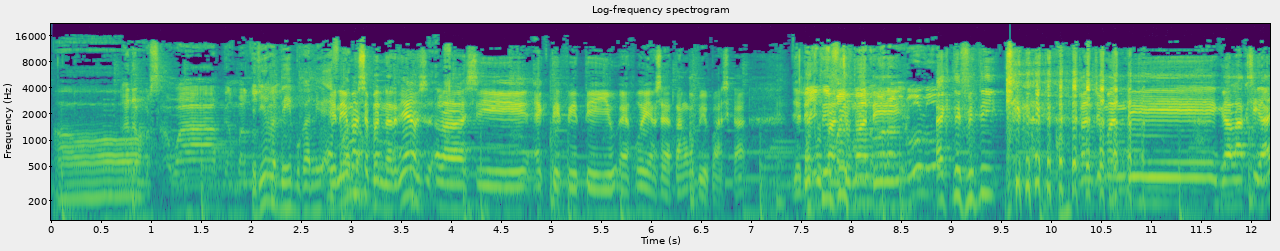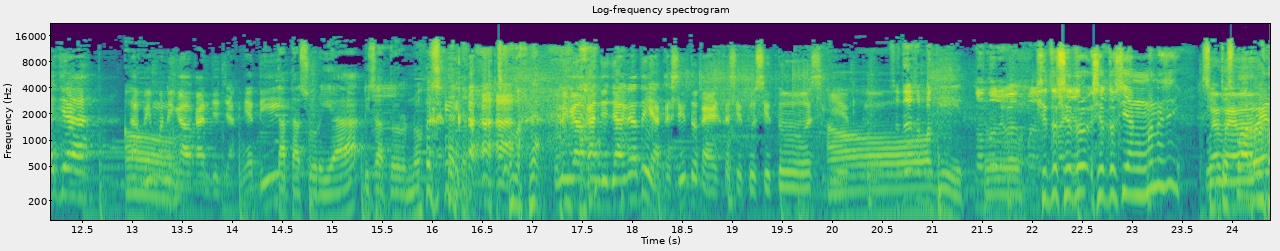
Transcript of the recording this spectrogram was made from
oh Ada pesawat, gambar jadi lebih bukan UFO ini mah sebenarnya eh, si activity UFO yang saya tangkap ya Pasca. Jadi bukan Activity cuma di. Activity. bukan cuma di galaksi aja, tapi Oh. meninggalkan jejaknya di Tata Surya di Saturnus Gimana? meninggalkan jejaknya tuh ya ke situ kayak ke situs-situs gitu. oh gitu juga Situs-situs situs yang mana sih? situs www.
